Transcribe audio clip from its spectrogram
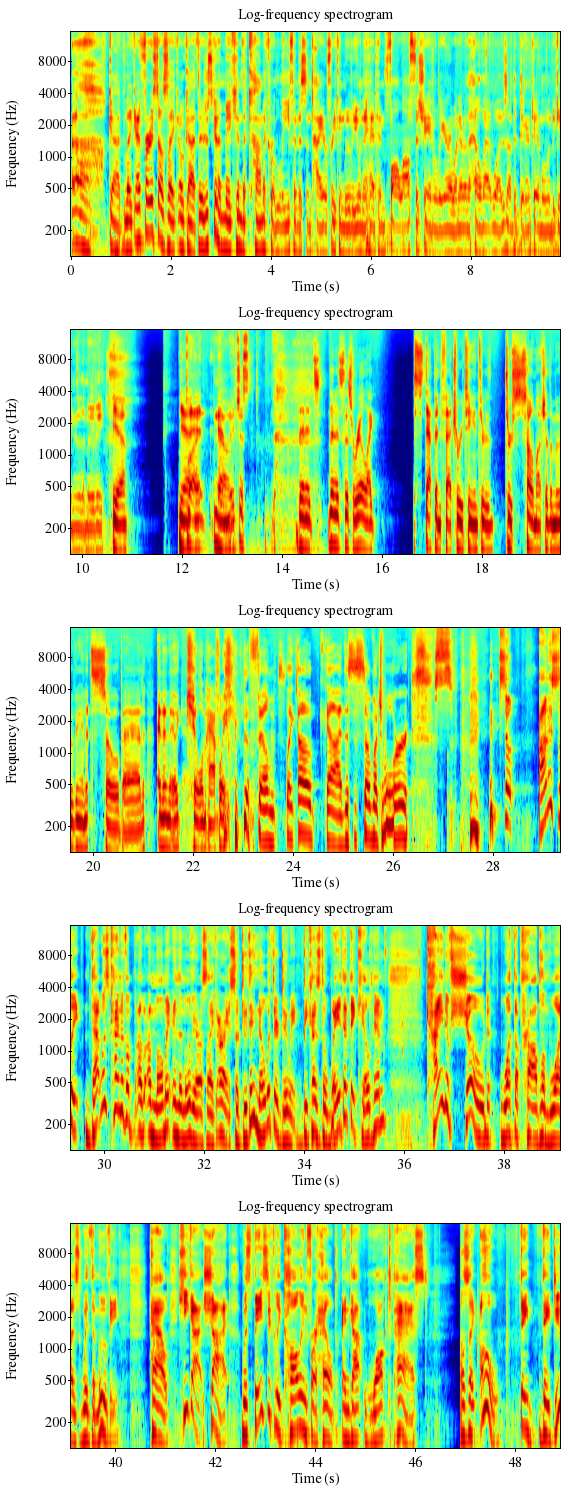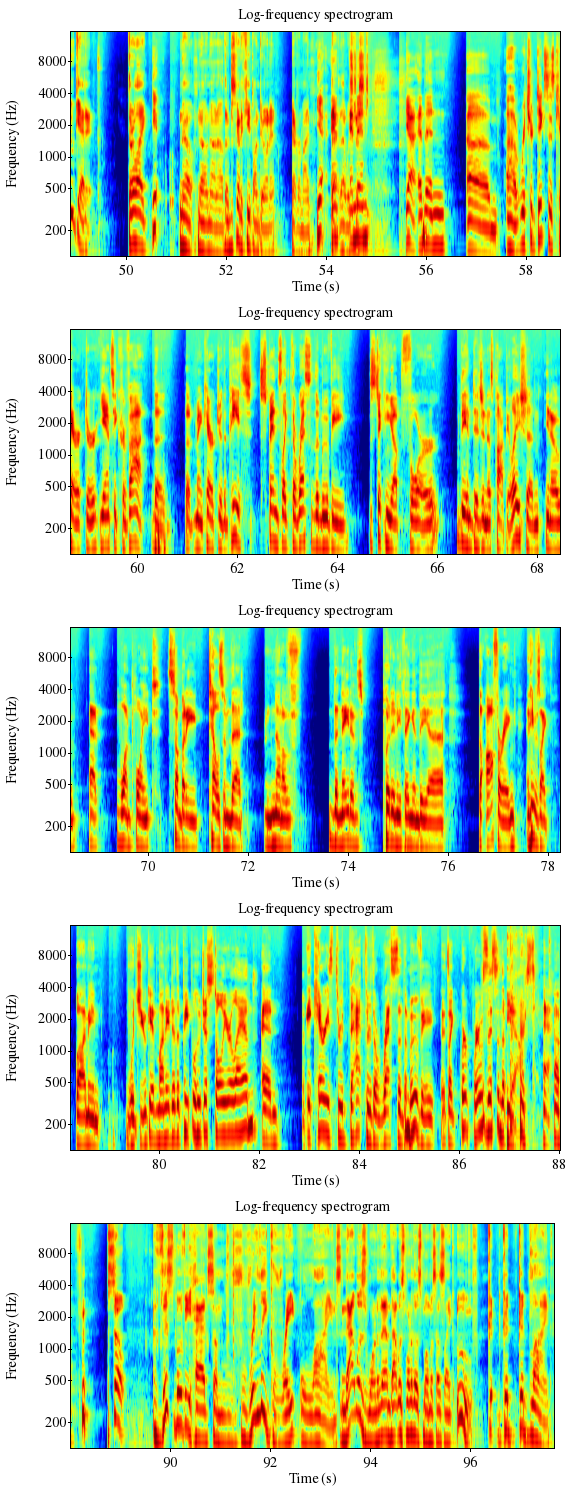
oh God! Like at first, I was like, oh God, they're just gonna make him the comic relief in this entire freaking movie when they had him fall off the chandelier or whatever the hell that was on the dinner table in the beginning of the movie. yeah. Yeah, But and- no, and- it just then it's then it's this real like step and fetch routine through through so much of the movie and it's so bad and then they like kill him halfway through the film it's like oh god this is so much worse. so honestly, that was kind of a, a, a moment in the movie. Where I was like, all right, so do they know what they're doing? Because the way that they killed him kind of showed what the problem was with the movie. How he got shot was basically calling for help and got walked past. I was like, oh, they they do get it. They're like, Yeah. no, no, no, no. They're just gonna keep on doing it. Never mind. Yeah, that, and, that was and just then yeah, and then um, uh, Richard Dix's character Yancey Cravat, the the main character of the piece, spends like the rest of the movie sticking up for the indigenous population. You know, at one point, somebody tells him that none of the natives put anything in the uh, the offering, and he was like, "Well, I mean." Would you give money to the people who just stole your land? And it carries through that through the rest of the movie. It's like where where was this in the Yeah. first half? So this movie had some really great lines, and that was one of them. That was one of those moments I was like, "Ooh, good, good, good line."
